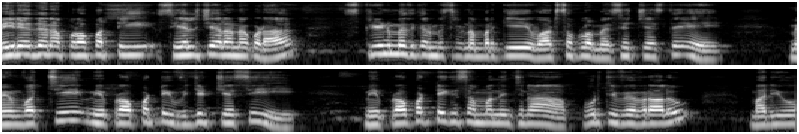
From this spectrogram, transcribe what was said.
మీరు ఏదైనా ప్రాపర్టీ సేల్ చేయాలన్నా కూడా స్క్రీన్ మీద కనిపిస్తున్న నెంబర్కి వాట్సాప్లో మెసేజ్ చేస్తే మేము వచ్చి మీ ప్రాపర్టీ విజిట్ చేసి మీ ప్రాపర్టీకి సంబంధించిన పూర్తి వివరాలు మరియు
